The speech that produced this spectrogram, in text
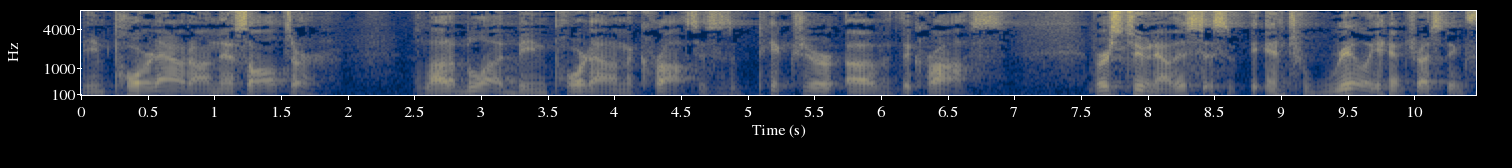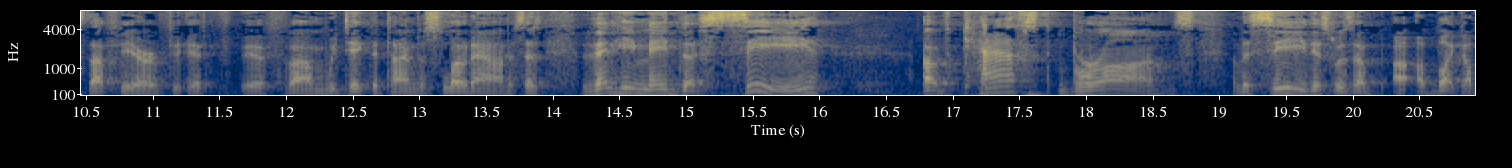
being poured out on this altar. There's a lot of blood being poured out on the cross. This is a picture of the cross. Verse 2. Now, this is really interesting stuff here if, if, if um, we take the time to slow down. It says, Then he made the sea of cast bronze. Now, the sea, this was a, a, like a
